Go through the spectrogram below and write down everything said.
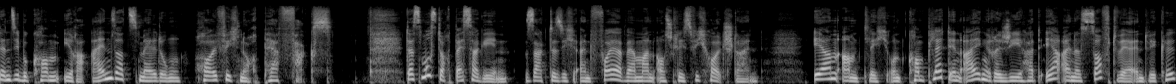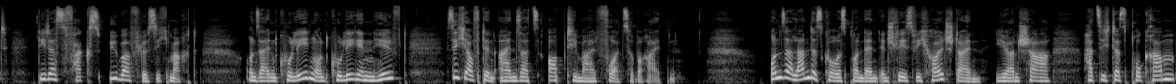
denn sie bekommen ihre Einsatzmeldungen häufig noch per Fax. Das muss doch besser gehen, sagte sich ein Feuerwehrmann aus Schleswig-Holstein. Ehrenamtlich und komplett in Eigenregie hat er eine Software entwickelt, die das Fax überflüssig macht und seinen Kollegen und Kolleginnen hilft, sich auf den Einsatz optimal vorzubereiten. Unser Landeskorrespondent in Schleswig-Holstein, Jörn Schaar, hat sich das Programm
